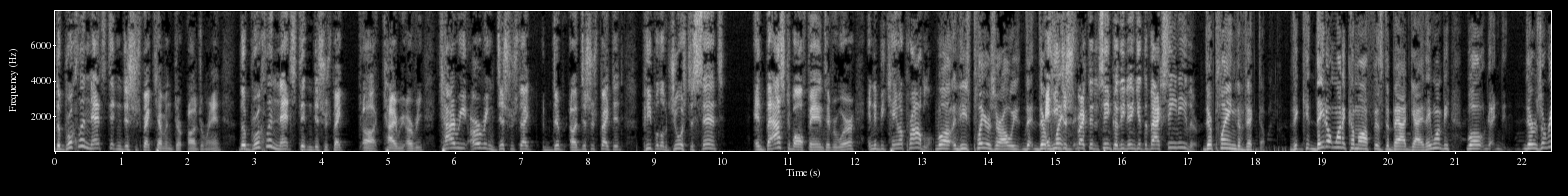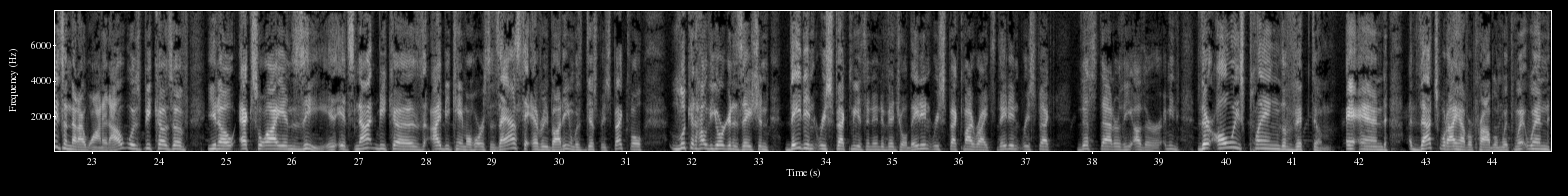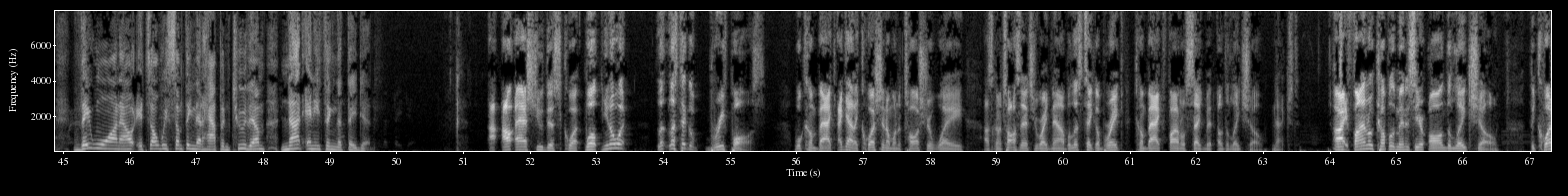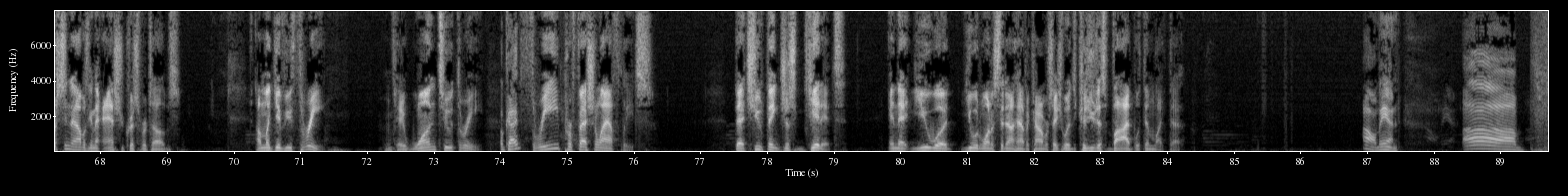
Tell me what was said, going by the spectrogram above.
The Brooklyn Nets didn't disrespect Kevin uh, Durant. The Brooklyn Nets didn't disrespect uh, Kyrie Irving. Kyrie Irving disrespect, uh, disrespected people of Jewish descent and basketball fans everywhere, and it became a problem. Well, these players are always they're and he play- disrespected the team because he didn't get the vaccine either. They're playing the victim. They don't want to come off as the bad guy. They want to be well there's a reason that I wanted out was because of, you know, X, Y, and Z. It's not because I became a horse's ass to everybody and was disrespectful. Look at how the organization, they didn't respect me as an individual. They didn't respect my rights. They didn't respect this, that, or the other. I mean, they're always playing the victim. And that's what I have a problem with. When they want out, it's always something that happened to them, not anything that they did. I'll ask you this question. Well, you know what? Let, us take a brief pause. We'll come back. I got a question I want to toss your way. I was going to toss it at you right now, but let's take a break. Come back. Final segment of the Lake Show next. All right, final couple of minutes here on the Lake Show. The question that I was going to ask you, Christopher Tubbs, I'm going to give you three. Okay, one, two, three. Okay. Three professional athletes that you think just get it and that you would you would want to sit down and have a conversation with because you just vibe with them like that? Oh man. Uh,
